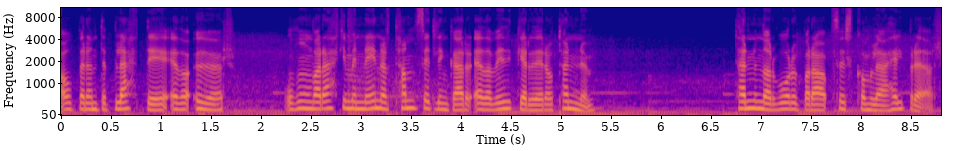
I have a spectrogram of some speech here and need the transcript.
áberandi bletti eða ör og hún var ekki með neynar tannfyllingar eða viðgerðir á tönnum. Tennunar voru bara fullkomlega heilbreðar.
